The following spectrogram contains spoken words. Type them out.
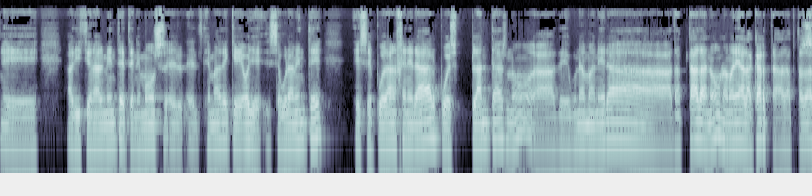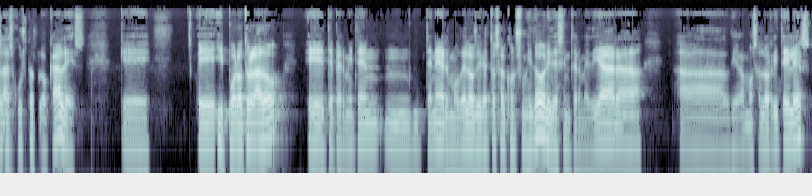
eh, adicionalmente tenemos el, el, tema de que, oye, seguramente eh, se puedan generar pues plantas, ¿no? A, de una manera adaptada, ¿no? Una manera a la carta, adaptada sí. a los gustos locales. Que, eh, y por otro lado, eh, te permiten mm, tener modelos directos al consumidor y desintermediar a, a digamos, a los retailers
